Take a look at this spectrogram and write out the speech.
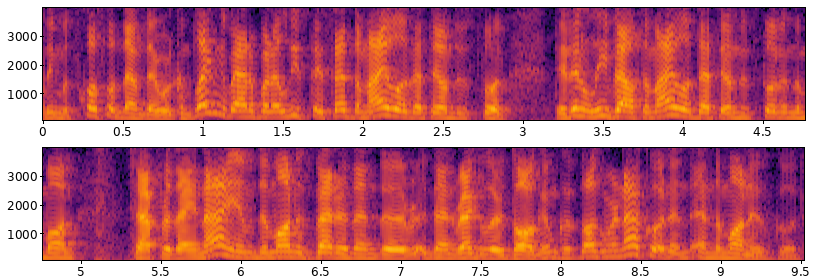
limit schos on them. They were complaining about it, but at least they said the milo that they understood. They didn't leave out the milo that they understood in the mon. That for the einayim, the mon is better than the than regular dogim because dogim are not good and, and the mon is good.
